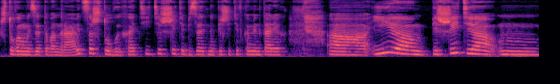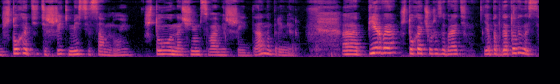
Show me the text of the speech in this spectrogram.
что вам из этого нравится, что вы хотите шить. Обязательно пишите в комментариях. А, и эм, пишите, что хотите шить вместе со мной. Что начнем с вами шить, да, например. А, первое, что хочу разобрать. Я подготовилась.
